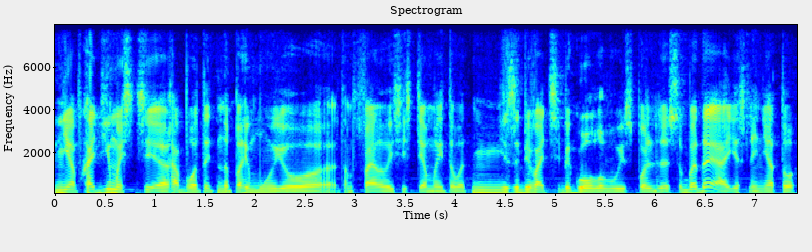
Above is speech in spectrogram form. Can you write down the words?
необходимости работать напрямую там, с файловой системой, то вот не забивать себе голову, используя СУБД, а если нету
